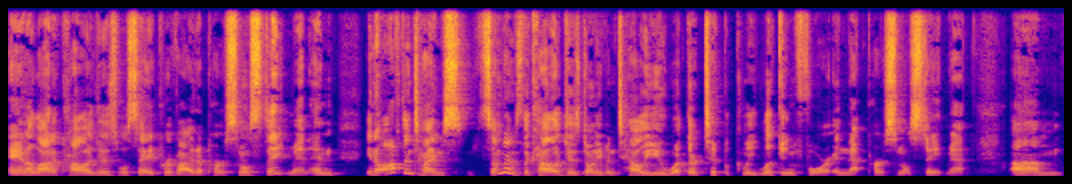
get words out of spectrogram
and a lot of colleges will say provide a personal statement. And, you know, oftentimes, sometimes the colleges don't even tell you what they're typically looking for in that personal statement. Um,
